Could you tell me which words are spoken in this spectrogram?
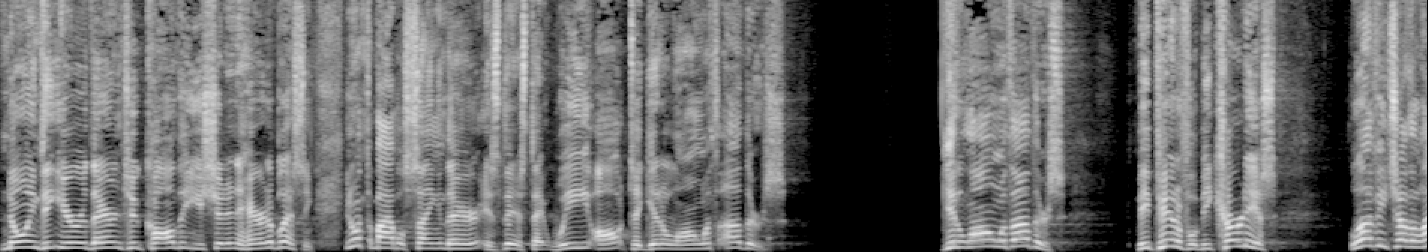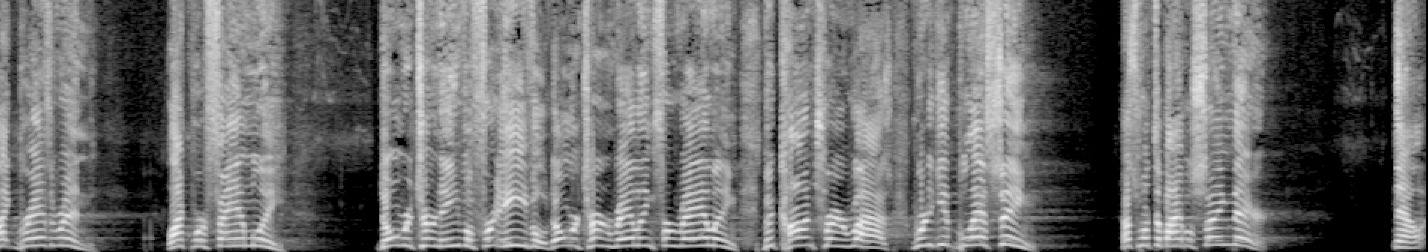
knowing that you're thereunto called that you should inherit a blessing. You know what the Bible's saying there is this that we ought to get along with others. Get along with others. Be pitiful, be courteous, love each other like brethren, like we're family. Don't return evil for evil. Don't return railing for railing, but contrariwise, we're to give blessing. That's what the Bible's saying there. Now,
